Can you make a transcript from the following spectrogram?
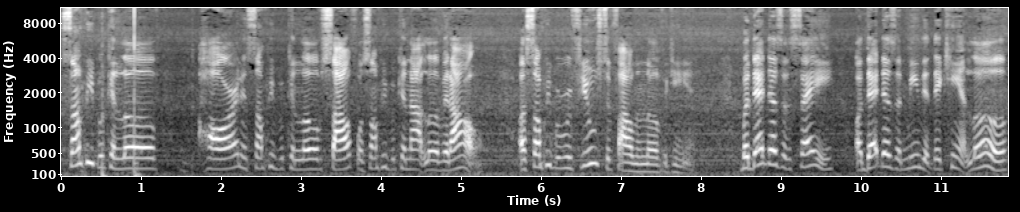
Some people can love hard and some people can love soft or some people cannot love at all. Or some people refuse to fall in love again. But that doesn't say or that doesn't mean that they can't love.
